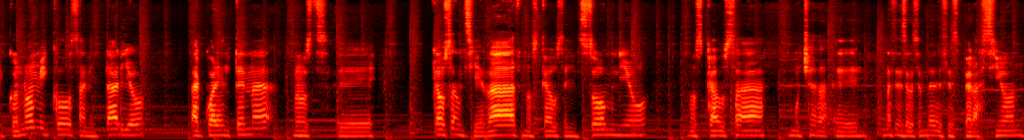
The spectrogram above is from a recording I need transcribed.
económico, sanitario. La cuarentena nos eh, causa ansiedad, nos causa insomnio, nos causa mucha, eh, una sensación de desesperación.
